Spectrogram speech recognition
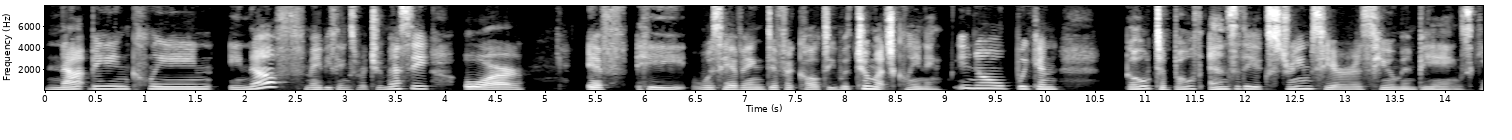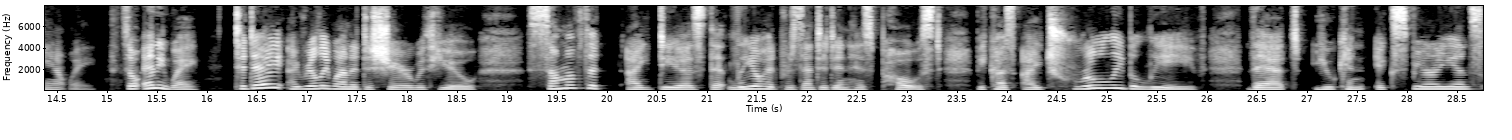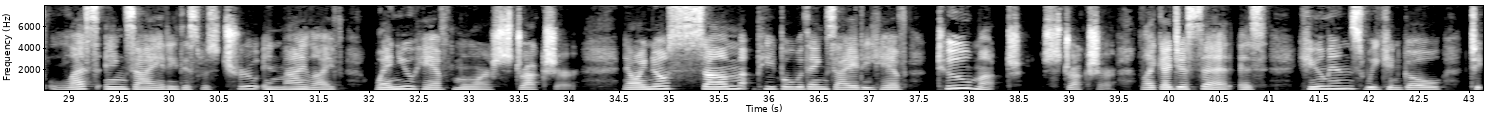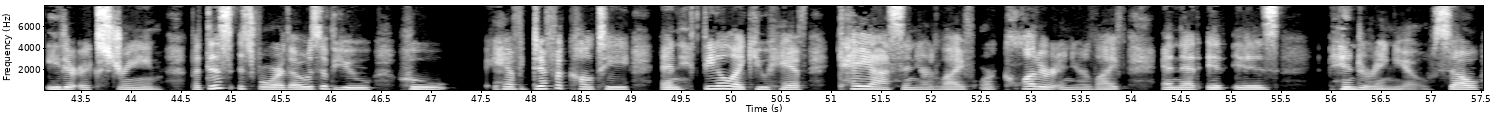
not being clean enough, maybe things were too messy, or if he was having difficulty with too much cleaning. You know, we can go to both ends of the extremes here as human beings, can't we? So, anyway, today I really wanted to share with you some of the ideas that Leo had presented in his post because I truly believe that you can experience less anxiety. This was true in my life when you have more structure. Now, I know some people with anxiety have too much structure. Like I just said, as humans, we can go to either extreme, but this is for those of you who have difficulty and feel like you have chaos in your life or clutter in your life and that it is hindering you. So,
